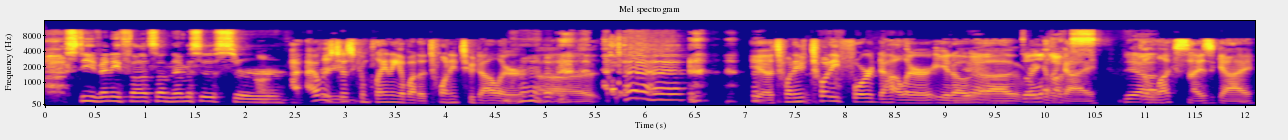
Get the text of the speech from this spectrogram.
Steve, any thoughts on Nemesis or I, I was just complaining about a twenty-two dollar, uh, yeah, twenty twenty-four dollar, you know, Yeah, uh, regular deluxe. guy, Yeah. deluxe size guy,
